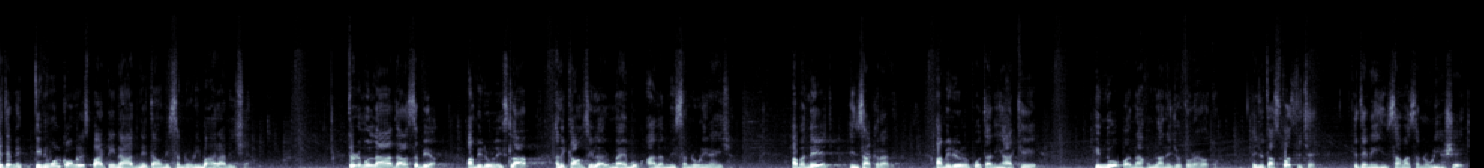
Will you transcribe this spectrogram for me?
કે તેમની તૃણમૂલ કોંગ્રેસ પાર્ટીના જ નેતાઓની સંડોવણી બહાર આવી છે. તૃણમૂલના ધારાસભ્ય અમીરુલ ઇસ્લામ અને કાઉન્સિલર મહેબૂબ આલમની સંડોવણી રહી છે. આ બંને જ હિંસા કરાવી. અમીરુલ પોતાની આંખે હિન્દુઓ પરના હુમલાને જોતો રહ્યો હતો. એ જોતાં સ્પષ્ટ છે કે તેની હિંસામાં સંડોવણી હશે જ.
